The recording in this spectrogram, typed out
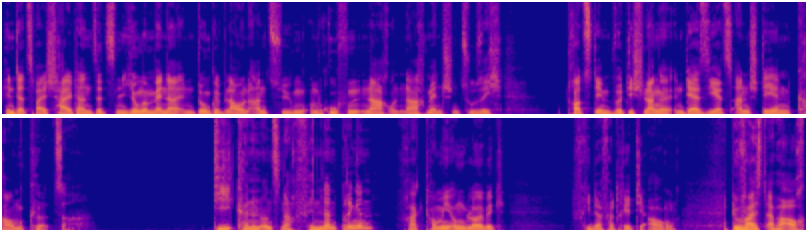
Hinter zwei Schaltern sitzen junge Männer in dunkelblauen Anzügen und rufen nach und nach Menschen zu sich. Trotzdem wird die Schlange, in der sie jetzt anstehen, kaum kürzer. Die können uns nach Finnland bringen? fragt Tommy ungläubig. Frieda verdreht die Augen. Du weißt aber auch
